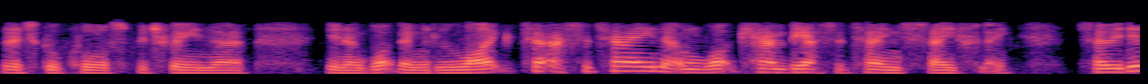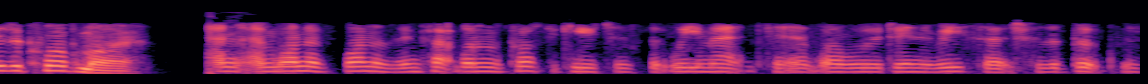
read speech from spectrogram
political course between, uh, you know, what they would like to ascertain and what can be ascertained safely. So it is a quagmire. And, and one of one of in fact one of the prosecutors that we met uh, while we were doing the research for the book was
